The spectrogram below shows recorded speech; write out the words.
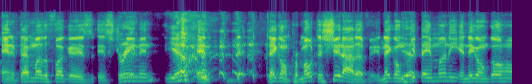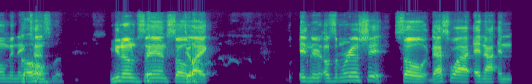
And if that motherfucker is is streaming, yeah, and they're they gonna promote the shit out of it, and they're gonna get their money, and they're gonna go home in their Tesla. Home. You know what I'm saying? So like, and on some real shit. So that's why, and I and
